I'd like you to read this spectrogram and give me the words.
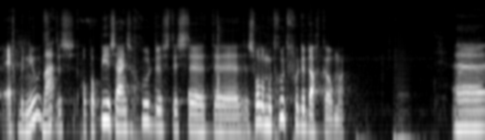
echt benieuwd. Maar... Dus op papier zijn ze goed. Dus het is de, de, Zwolle moet goed voor de dag komen. Uh,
